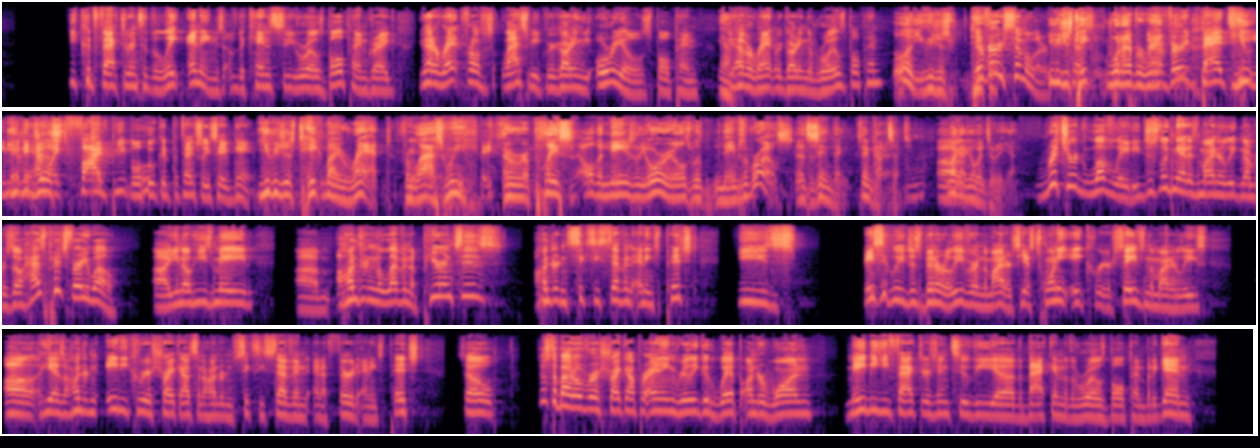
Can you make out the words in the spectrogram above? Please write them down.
he could factor into the late innings of the Kansas City Royals bullpen. Greg, you had a rant for us last week regarding the Orioles bullpen. Yeah. You have a rant regarding the Royals bullpen. Well, you could just. Take They're very similar. You could just take whatever They're rant. a very bad You- team, you and they could have just- like five people who could potentially save games. You could just take my rant from last week and replace all the names of the Orioles with names of Royals. It's the same thing, same concept. I'm not gonna go into it again. Richard Lovelady, just looking at his minor league numbers though, has pitched very well. Uh, you know, he's made um, 111 appearances, 167 innings pitched. He's basically just been a reliever in the minors. He has 28 career saves in the minor leagues. Uh, he has 180 career strikeouts and 167 and a third innings pitched. So just about over a strikeout per inning. Really good whip, under one. Maybe he factors into the uh, the back end of the Royals bullpen, but again,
